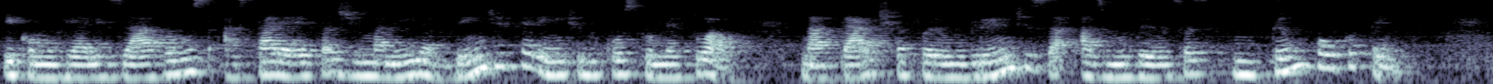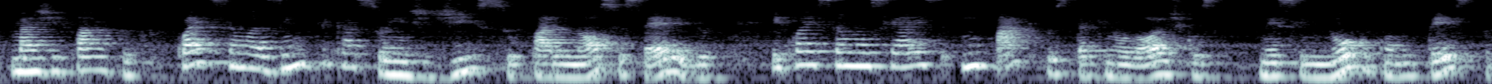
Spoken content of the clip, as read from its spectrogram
e como realizávamos as tarefas de maneira bem diferente do costume atual. Na prática, foram grandes as mudanças em tão pouco tempo. Mas, de fato, quais são as implicações disso para o nosso cérebro e quais são os reais impactos tecnológicos nesse novo contexto?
